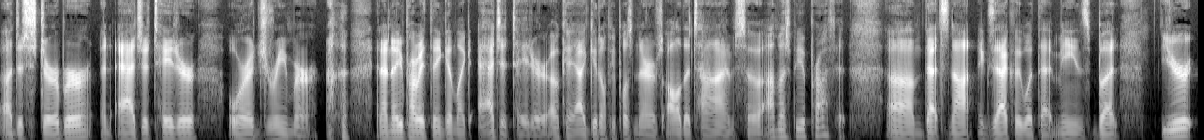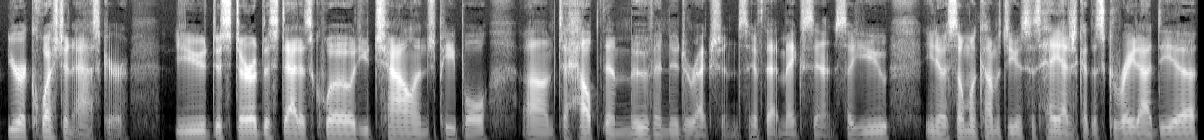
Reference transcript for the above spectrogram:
a disturber, an agitator, or a dreamer. and I know you're probably thinking like agitator. Okay, I get on people's nerves all the time, so I must be a prophet. Um, that's not exactly what that means, but you're you're a question asker you disturb the status quo you challenge people um, to help them move in new directions if that makes sense. So you you know someone comes to you and says hey i just got this great idea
